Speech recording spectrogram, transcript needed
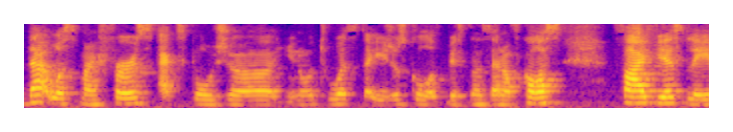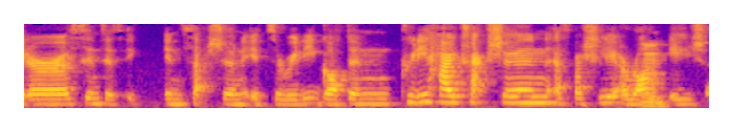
That was my first exposure, you know, towards the Asia School of Business. And of course, five years later, since its inception, it's already gotten pretty high traction, especially around mm. Asia.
